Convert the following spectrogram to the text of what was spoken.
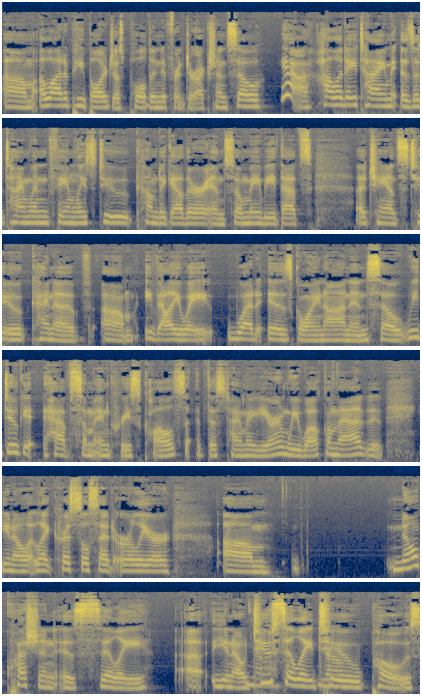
um, a lot of people are just pulled in different directions. So, yeah, holiday time is a time when families do come together, and so maybe that's a chance to kind of um, evaluate what is going on. And so we do get have some increased calls at this time of year, and we welcome that. It, you know, like Crystal said earlier, um, no question is silly. Uh, you know, too silly to No. pose.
